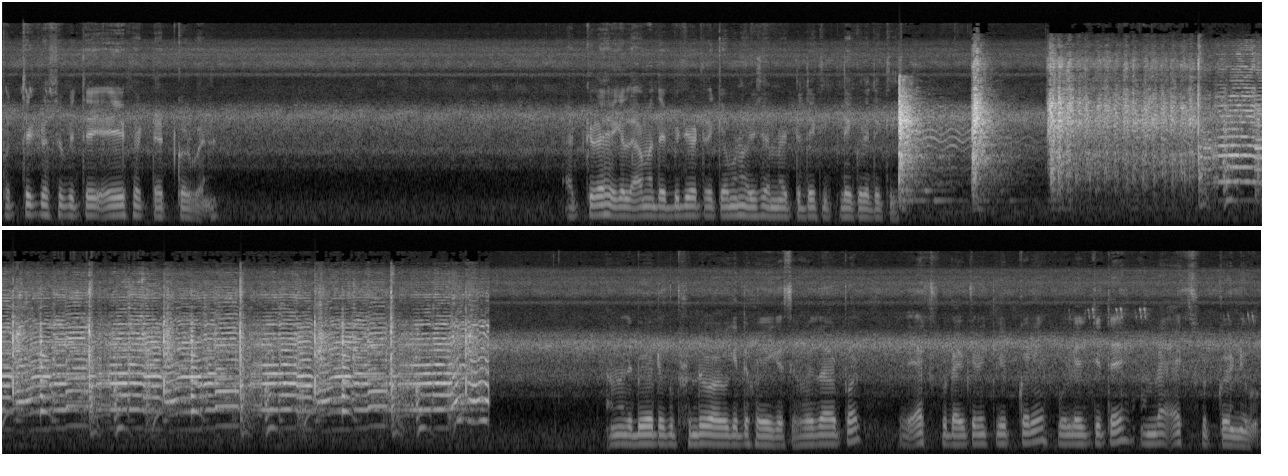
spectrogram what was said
প্রত্যেকটা ছবিতে এই এফেক্ট অ্যাড করবেন। অ্যাড করা হয়ে গেলে আমাদের ভিডিওটা কেমন হয়েছে আমরা একটু দেখি প্লে করে দেখি। আমাদের ভিডিওটা খুব সুন্দরভাবে কিন্তু হয়ে গেছে। হয়ে যাওয়ার পর, এক্সপোর্ট আইকনে ক্লিক করে ফুল এইচডিতে আমরা এক্সপোর্ট করে নেব।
